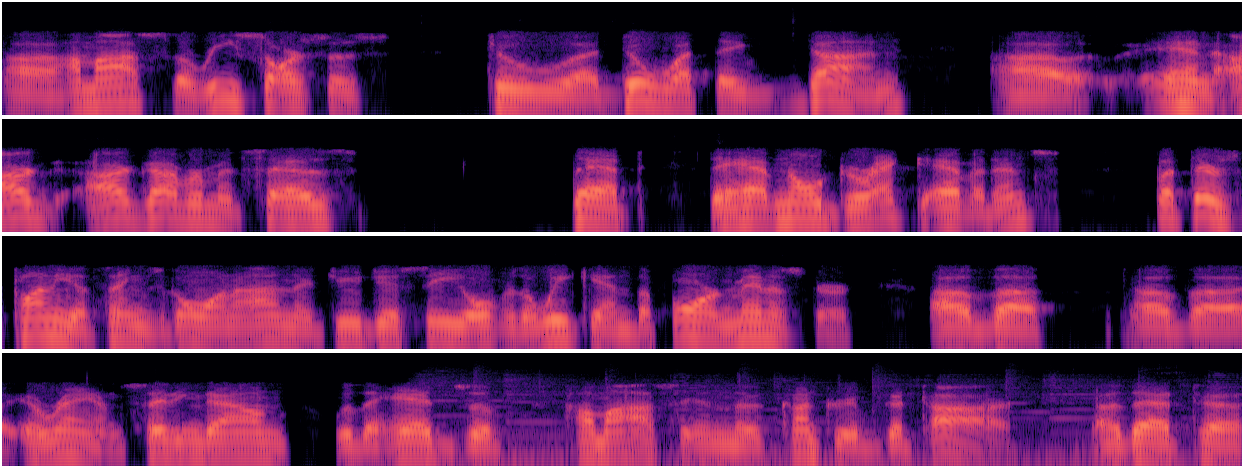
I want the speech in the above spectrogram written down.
uh, Hamas the resources to uh, do what they've done. Uh, and our our government says that they have no direct evidence, but there's plenty of things going on that you just see over the weekend. The foreign minister of uh, of uh, Iran sitting down with the heads of Hamas in the country of Qatar, uh, that uh,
